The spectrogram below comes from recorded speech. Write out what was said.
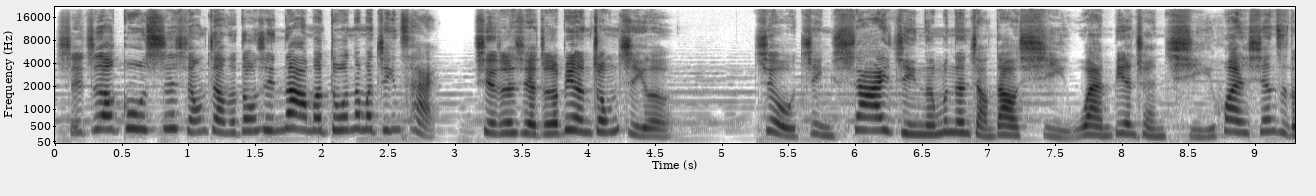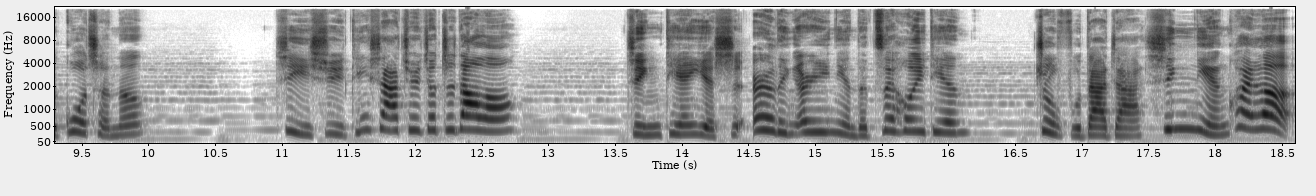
谁知道故事想讲的东西那么多那么精彩，写着写着变成终极了。究竟下一集能不能讲到喜万变成奇幻仙子的过程呢？继续听下去就知道喽。今天也是二零二一年的最后一天，祝福大家新年快乐！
